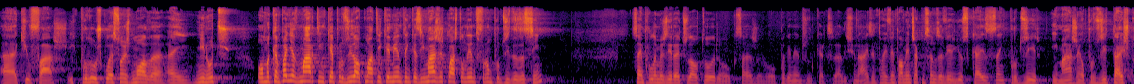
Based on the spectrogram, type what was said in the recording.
uh, que o faz e que produz coleções de moda em minutos, ou uma campanha de marketing que é produzida automaticamente em que as imagens que lá estão dentro foram produzidas assim, sem problemas de direitos de autor ou que seja, ou pagamentos do que quer que seja adicionais, então eventualmente já começamos a ver use cases em que produzir imagem ou produzir texto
